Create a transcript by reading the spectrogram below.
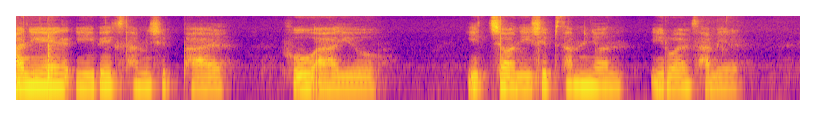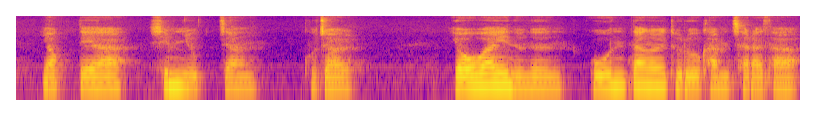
다니엘 238 후아유 2023년 1월 3일 역대하 16장 9절. 여호와의 눈은 온 땅을 두루 감찰하사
